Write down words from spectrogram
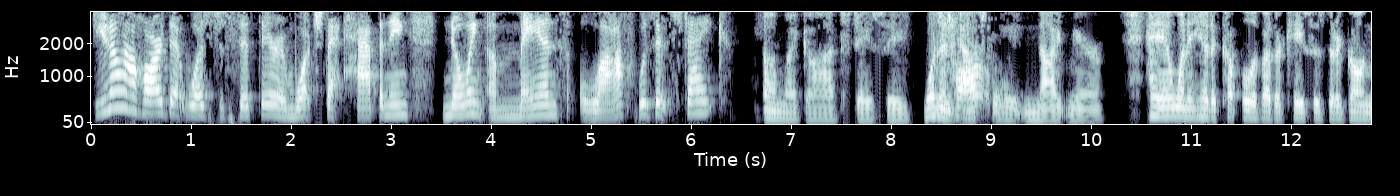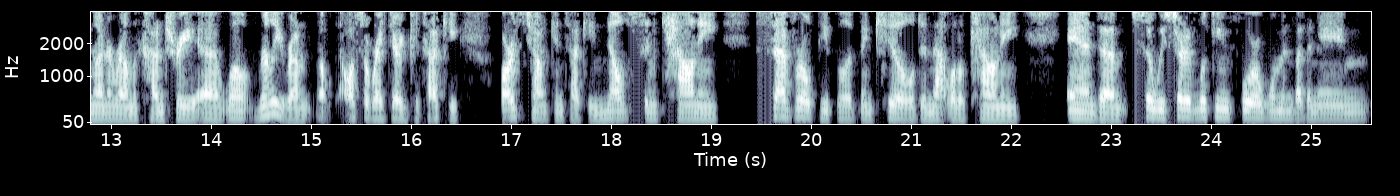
Do you know how hard that was to sit there and watch that happening, knowing a man's life was at stake? Oh my God, Stacy. What an horrible. absolute nightmare. Hey, I want to hit a couple of other cases that are going on around the country. Uh, well, really around, also right there in Kentucky, Bardstown, Kentucky, Nelson County. Several people have been killed in that little county. And um, so we started looking for a woman by the name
